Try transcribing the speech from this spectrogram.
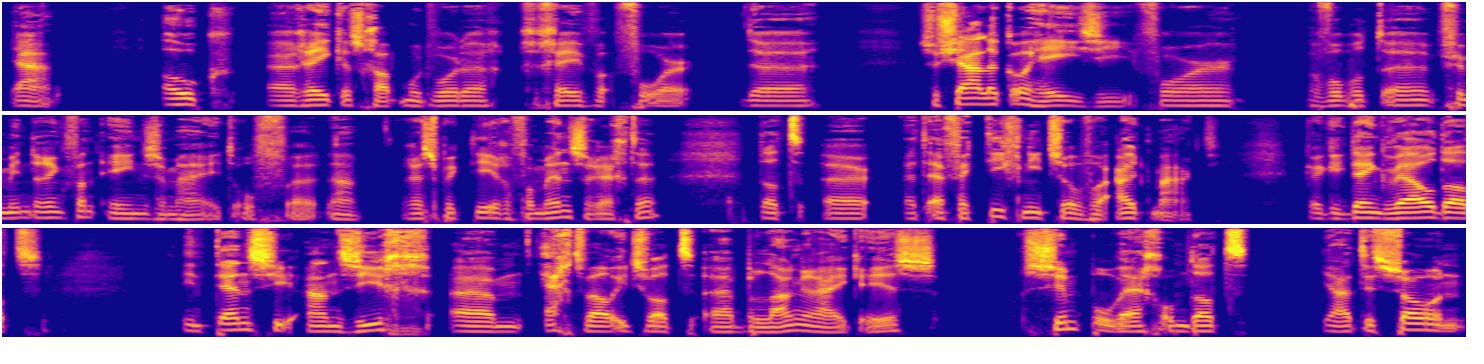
ja, ook eh, rekenschap moet worden gegeven voor de sociale cohesie, voor bijvoorbeeld de vermindering van eenzaamheid of eh, nou, respecteren van mensenrechten, dat eh, het effectief niet zoveel uitmaakt. Kijk, ik denk wel dat intentie aan zich ehm, echt wel iets wat eh, belangrijk is. Simpelweg omdat ja, het is zo'n.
